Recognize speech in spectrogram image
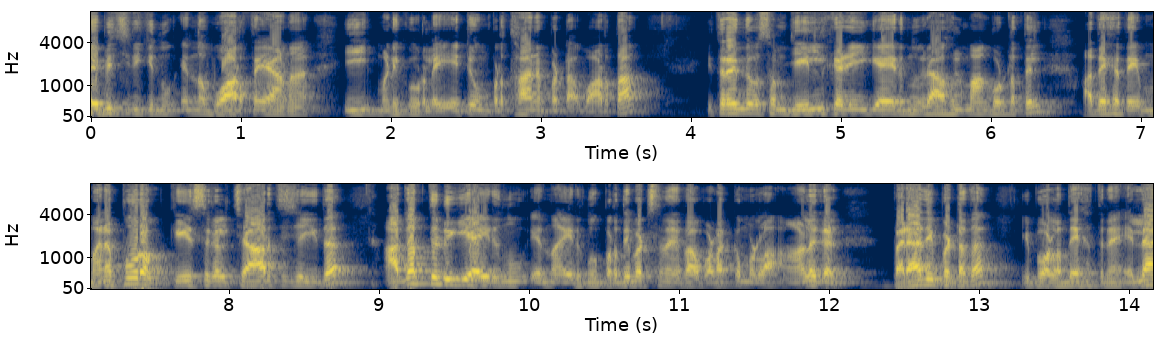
ലഭിച്ചിരിക്കുന്നു എന്ന വാർത്തയാണ് ഈ മണിക്കൂറിലെ ഏറ്റവും പ്രധാനപ്പെട്ട വാർത്ത. ഇത്രയും ദിവസം ജയിലിൽ കഴിയുകയായിരുന്നു രാഹുൽ മാങ്കോട്ടത്തിൽ. അദ്ദേഹത്തെ മനഃപൂർവം കേസുകൾ ചാർജ് ചെയ്ത് അകത്തിടുകയായിരുന്നു എന്നായിരുന്നു പ്രതിപക്ഷ നേതാവ് അടക്കമുള്ള ആളുകൾ പരാതിപ്പെട്ടത്. ഇപ്പോൾ അദ്ദേഹത്തിന് എല്ലാ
